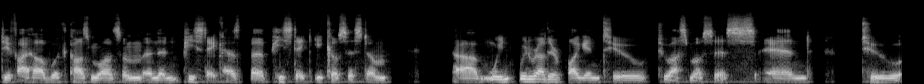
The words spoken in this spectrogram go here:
DeFi hub with CosmWasm, and then pStake has the pStake ecosystem. Um, we, would rather plug into to Osmosis and to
